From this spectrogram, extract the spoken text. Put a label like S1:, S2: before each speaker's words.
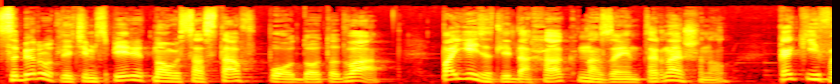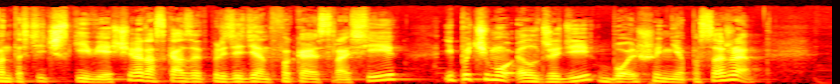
S1: Соберут ли Team Spirit новый состав по Dota 2? Поедет ли Дахак на The International? Какие фантастические вещи рассказывает президент ФКС России? И почему LGD больше не пассажир?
